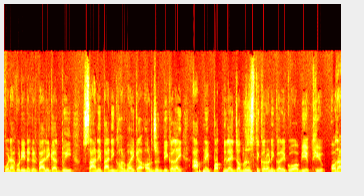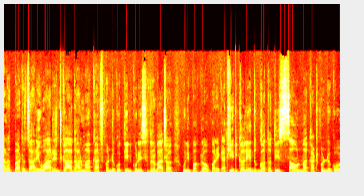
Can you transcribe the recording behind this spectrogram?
घोडाघोडी नगरपालिका दुई साने पानी घर भएका अर्जुन विकलाई आफ्नै पत्नीलाई जबरजस्तीकरण गरेको अभियोग थियो। अदालतबाट जारी वारेन्टका आधारमा काठमाडौँको तिनकुने क्षेत्रबाट उनी पक्राउ परेका थिए। विकले गत तिस साउनमा काठमाडौँको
